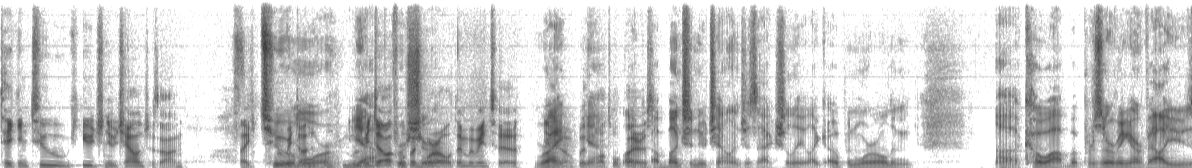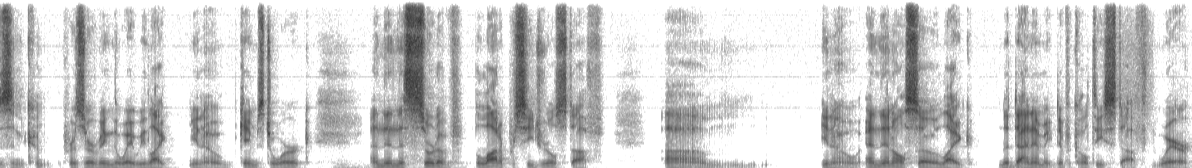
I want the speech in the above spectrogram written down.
taking two huge new challenges on, like Two or to, more. moving Yeah, to open sure. world and moving to you right know, with yeah multiple players. a bunch of new challenges actually like open world and uh, co-op but preserving our values and com- preserving the way we like you know games to work and then this sort of a lot of procedural stuff um, you know, and then also like the dynamic difficulty stuff where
